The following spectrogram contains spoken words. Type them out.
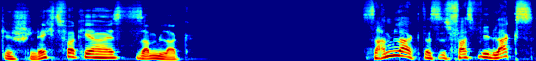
Geschlechtsverkehr heißt Samlack. Samlack, das ist fast wie Lachs.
